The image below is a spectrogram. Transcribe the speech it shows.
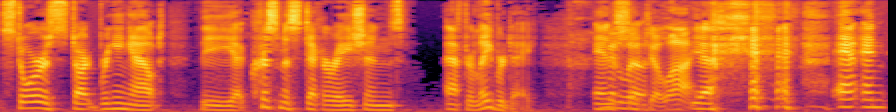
stores start bringing out the uh, Christmas decorations after Labor Day. And Middle so, of July. Yeah. and, and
